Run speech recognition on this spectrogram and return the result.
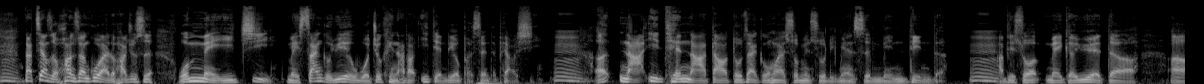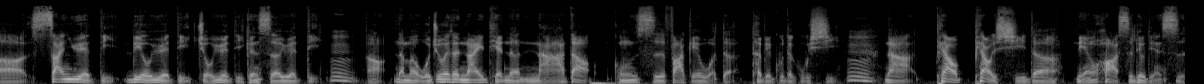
嗯，那这样子换算过来的话，就是我每一季每三个月我就可以拿到一点六 percent 的票息，嗯，而哪一天拿到都在公开说明书里面是明定的，嗯，啊，比如说每个月的。呃，三月底、六月底、九月底跟十二月底，嗯，啊，那么我就会在那一天呢拿到公司发给我的特别股的股息，嗯，那票票息的年化是六点四，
